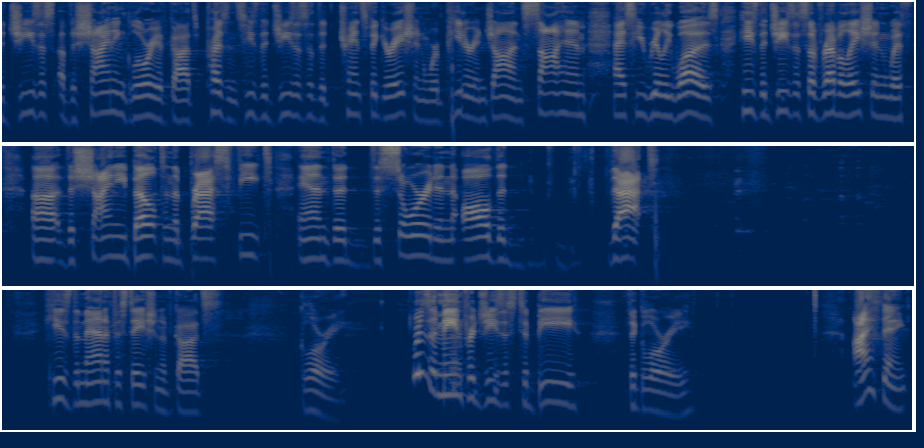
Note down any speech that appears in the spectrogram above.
the Jesus of the shining glory of God's presence. He's the Jesus of the transfiguration where Peter and John saw him as he really was. He's the Jesus of Revelation with uh, the shiny belt and the brass feet and the, the sword and all the that. He is the manifestation of God's glory. What does it mean for Jesus to be the glory? I think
